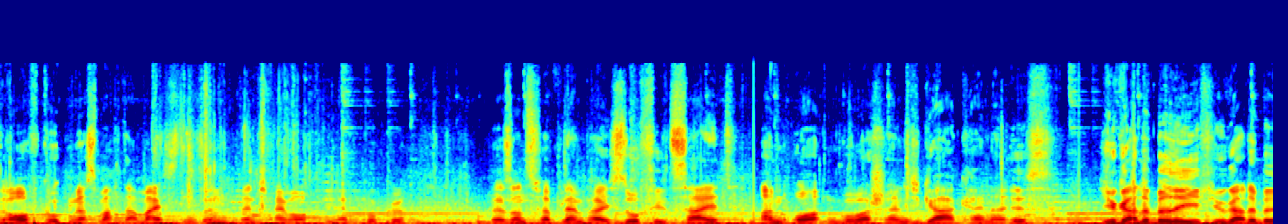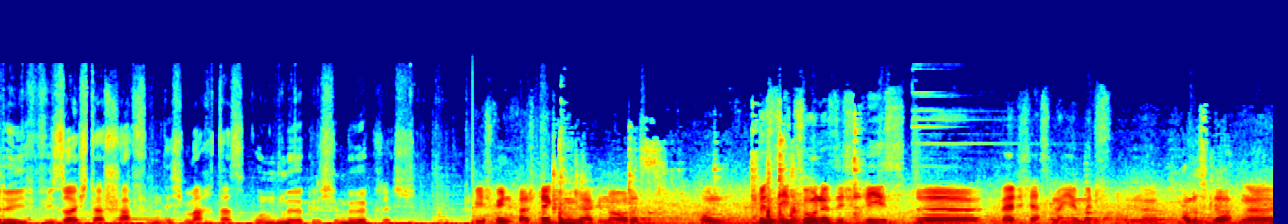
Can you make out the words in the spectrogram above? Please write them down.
drauf gucken. Das macht am meisten Sinn, wenn ich einmal auf die App gucke. Weil sonst verplemper ich so viel Zeit an Orten, wo wahrscheinlich gar keiner ist. You gotta believe, you gotta believe. Wie soll ich das schaffen? Ich mache das Unmögliche möglich. Wir spielen Verstecken. Ja, genau das. Und bis die Zone sich schließt, äh, werde ich erstmal hier mitfahren. Ne? Alles klar. Ne.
